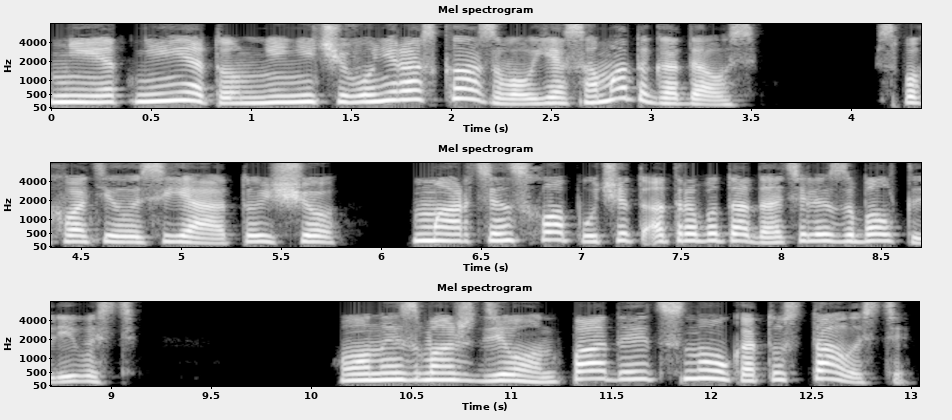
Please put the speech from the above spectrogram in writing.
Нет, нет, он мне ничего не рассказывал, я сама догадалась. Спохватилась я, а то еще Мартин схлопочет от работодателя за болтливость. Он изможден, падает с ног от усталости.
